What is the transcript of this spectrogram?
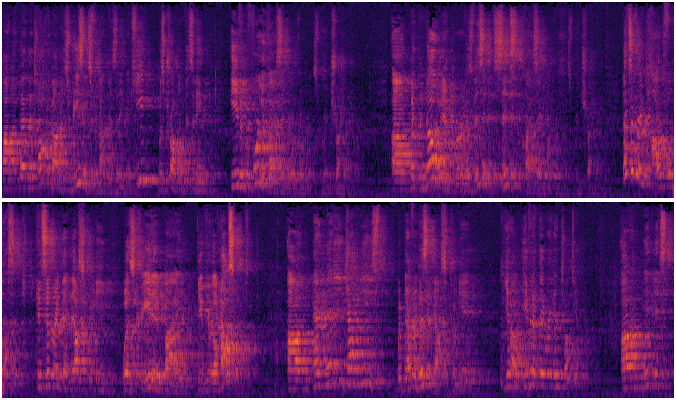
uh, that, that, talk about his reasons for not visiting. And he was troubled visiting even before the Class A war criminals were enshrined. Um, but no emperor has visited since the Class A criminals were enshrined there. That's a very powerful message, considering that Yasukuni was created by the imperial household. Um, and many Japanese would never visit Yasukuni, you know, even if they were in Tokyo. Um, it, it's,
